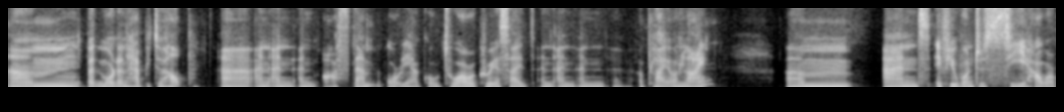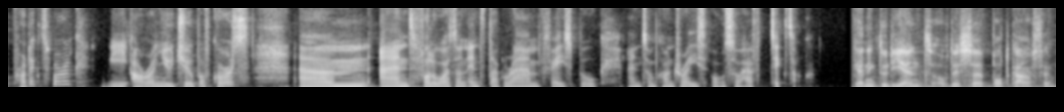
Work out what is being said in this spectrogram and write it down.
um, but more than happy to help uh, and and and ask them, or yeah, go to our career site and and and uh, apply online. Um, and if you want to see how our products work, we are on YouTube, of course, um, and follow us on Instagram, Facebook, and some countries also have TikTok. Getting to the end of this uh, podcast.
